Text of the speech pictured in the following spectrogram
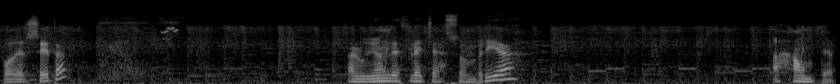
Poder Z. Aluvión de flechas sombrías. A Haunter.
